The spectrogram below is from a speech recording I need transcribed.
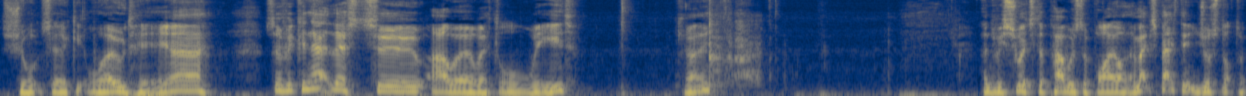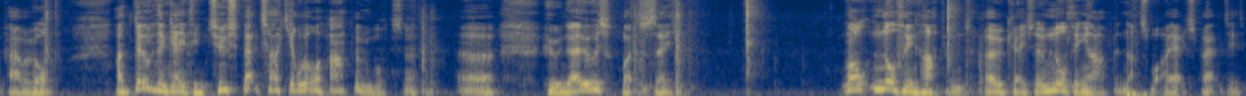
short circuit load here. So if we connect this to our little lead okay and we switch the power supply on I'm expecting it just not to power up I don't think anything too spectacular will happen, but uh, uh, who knows? Let's see. Well, nothing happened. Okay, so nothing happened. That's what I expected.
